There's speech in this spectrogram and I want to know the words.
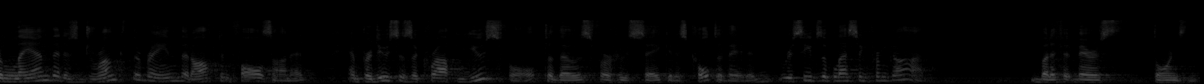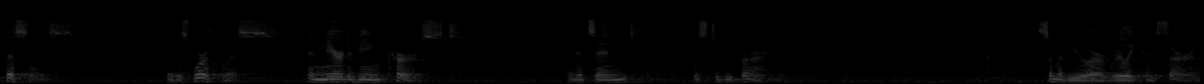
For land that has drunk the rain that often falls on it and produces a crop useful to those for whose sake it is cultivated receives a blessing from God. But if it bears thorns and thistles, it is worthless and near to being cursed, and its end is to be burned. Some of you are really concerned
